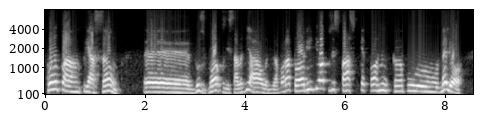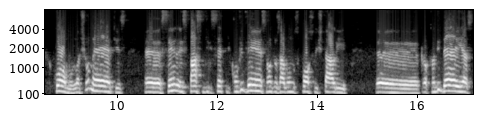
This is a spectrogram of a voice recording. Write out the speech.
quanto à ampliação é, dos blocos de sala de aula, de laboratório e de outros espaços que tornem o campo melhor, como lanchonetes, é, espaços de centro de convivência, onde os alunos possam estar ali é, trocando ideias,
